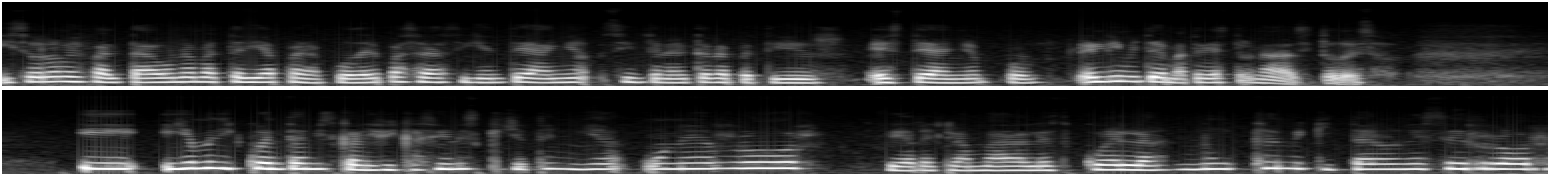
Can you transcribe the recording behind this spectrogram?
y solo me faltaba una materia para poder pasar al siguiente año sin tener que repetir este año por el límite de materias tronadas y todo eso. Y, yo me di cuenta en mis calificaciones que yo tenía un error. Fui a reclamar a la escuela. Nunca me quitaron ese error.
